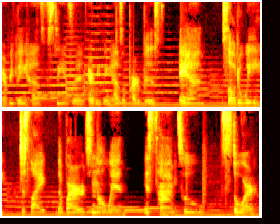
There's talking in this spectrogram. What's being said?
Everything has a season, everything has a purpose. And so do we. Just like the birds know when it's time to store,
